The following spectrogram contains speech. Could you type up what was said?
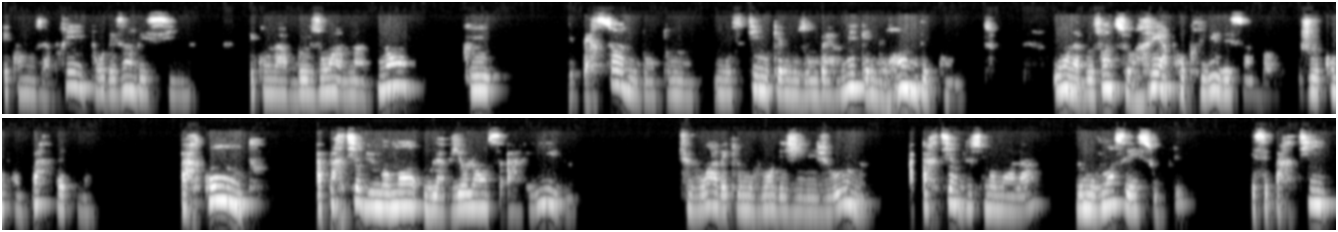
et qu'on nous a pris pour des imbéciles et qu'on a besoin maintenant que les personnes dont on estime qu'elles nous ont berné, qu'elles nous rendent des comptes, où on a besoin de se réapproprier des symboles. Je le comprends parfaitement. Par contre, à partir du moment où la violence arrive, tu vois, avec le mouvement des Gilets jaunes, à partir de ce moment-là, le mouvement s'est essoufflé. Et c'est parti,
